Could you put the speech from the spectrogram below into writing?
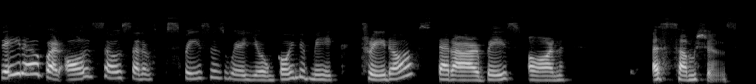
data but also sort of spaces where you're going to make trade-offs that are based on assumptions.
